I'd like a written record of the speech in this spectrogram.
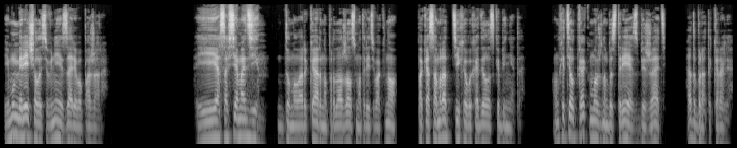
Ему мерещилось в ней зарево пожара. «Я совсем один», — думал Аркар, но продолжал смотреть в окно, пока Самрат тихо выходил из кабинета. Он хотел как можно быстрее сбежать от брата короля.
